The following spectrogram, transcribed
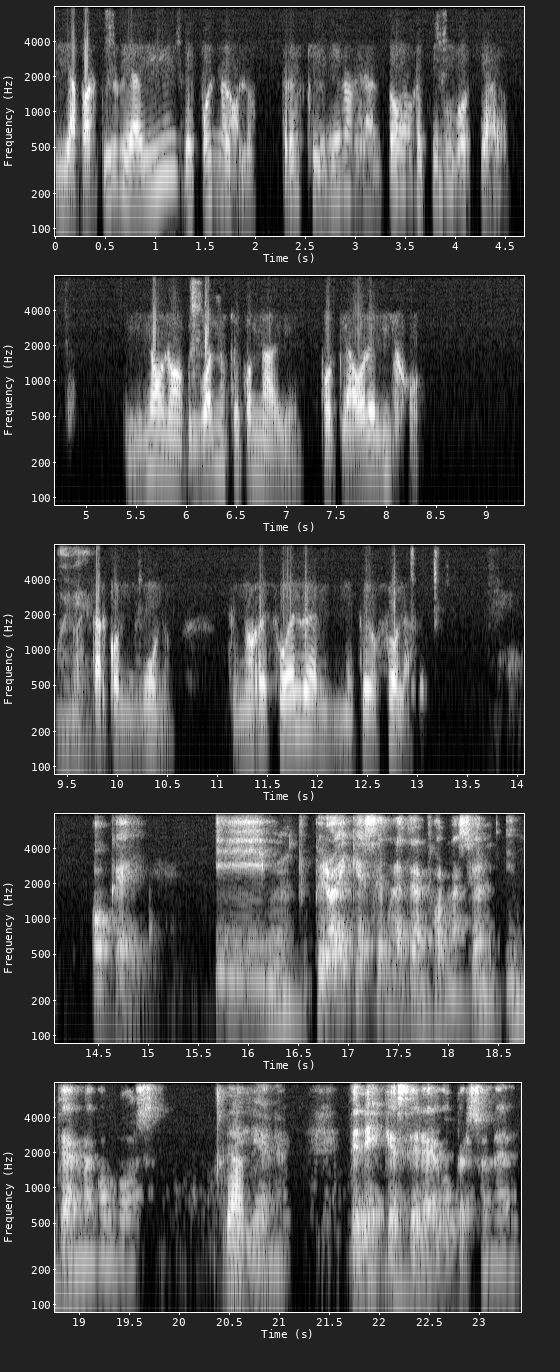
Y a partir de ahí, después no, los tres que vinieron eran todos recién divorciados. Y no, no, igual no estoy con nadie porque ahora elijo no estar con ninguno. Si no resuelven, me quedo sola. Ok. Y, pero hay que hacer una transformación interna con vos, Liliana. Tenés que hacer algo personal,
